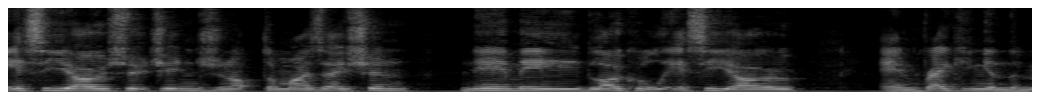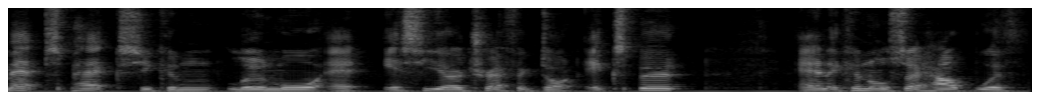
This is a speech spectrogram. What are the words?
SEO, search engine optimization, near me, local SEO, and ranking in the maps packs. You can learn more at seotraffic.expert. And it can also help with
